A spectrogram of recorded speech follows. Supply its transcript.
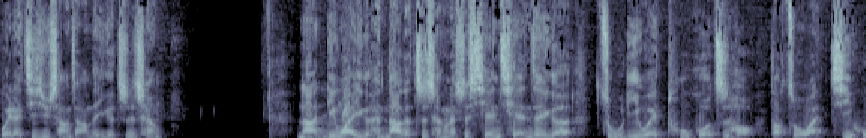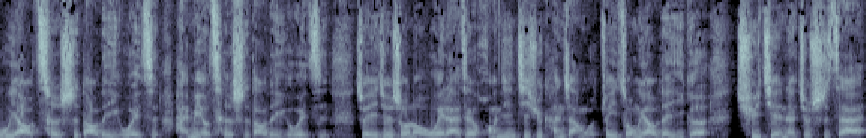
未来继续上涨的一个支撑。那另外一个很大的支撑呢，是先前这个阻力位突破之后，到昨晚几乎要测试到的一个位置，还没有测试到的一个位置。所以也就是说呢，我未来这个黄金继续看涨，我最重要的一个区间呢，就是在。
